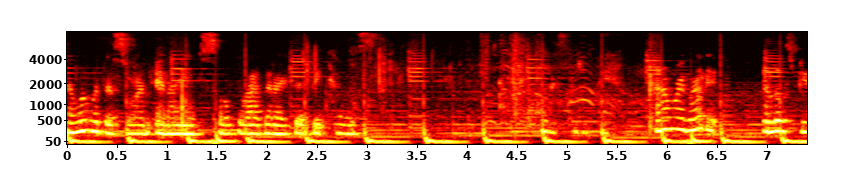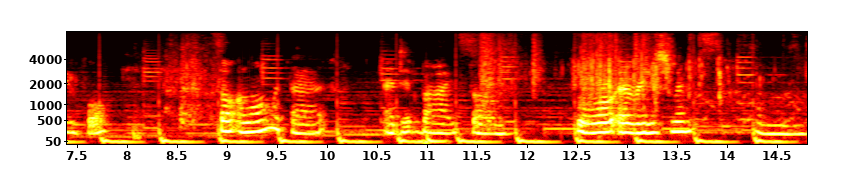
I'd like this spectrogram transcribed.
I went with this one and I am so glad that I did because I don't regret it. it looks beautiful. So along with that, I did buy some floral arrangements. Um,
